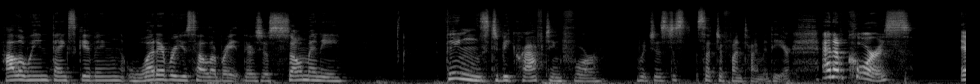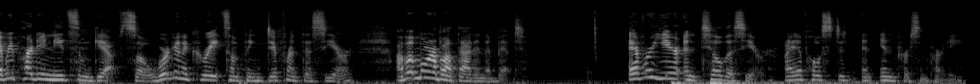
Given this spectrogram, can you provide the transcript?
Halloween, Thanksgiving, whatever you celebrate. There's just so many things to be crafting for, which is just such a fun time of the year. And of course, every party needs some gifts. So we're going to create something different this year. But more about that in a bit. Every year until this year, I have hosted an in person party.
